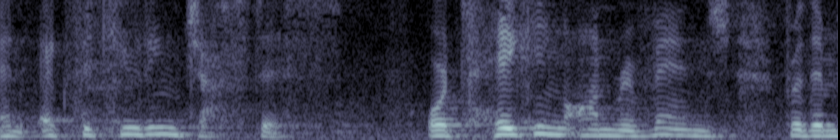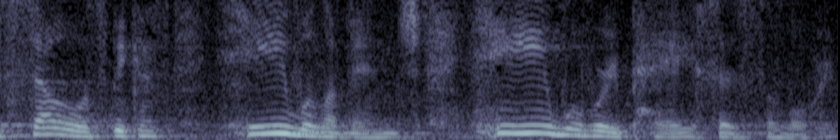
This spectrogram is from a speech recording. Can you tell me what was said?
in executing justice or taking on revenge for themselves because He will avenge, He will repay, says the Lord.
